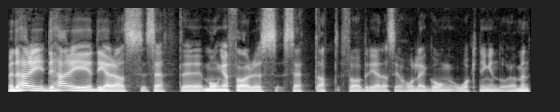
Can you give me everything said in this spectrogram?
Men det här är, det här är deras sätt, eh, många förares sätt att förbereda sig och hålla igång åkningen då. Men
